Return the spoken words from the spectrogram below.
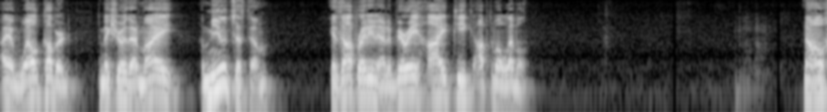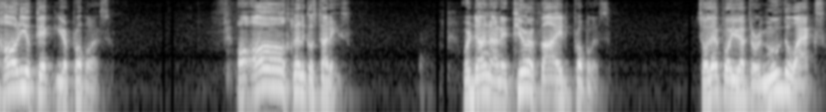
I am well covered to make sure that my immune system is operating at a very high peak optimal level. Now, how do you pick your propolis? Well, all clinical studies were done on a purified propolis. So therefore, you have to remove the wax,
